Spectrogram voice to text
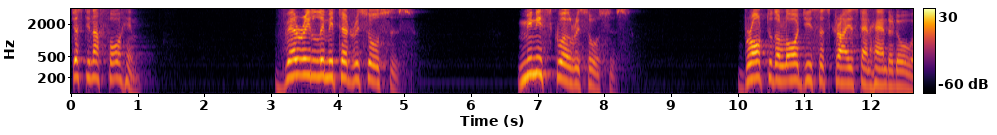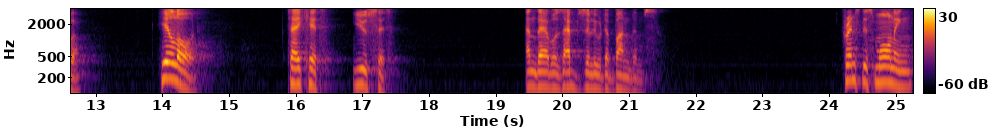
Just enough for him. Very limited resources, minuscule resources, brought to the Lord Jesus Christ and handed over. Here, Lord, Take it, use it. And there was absolute abundance. Friends, this morning,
